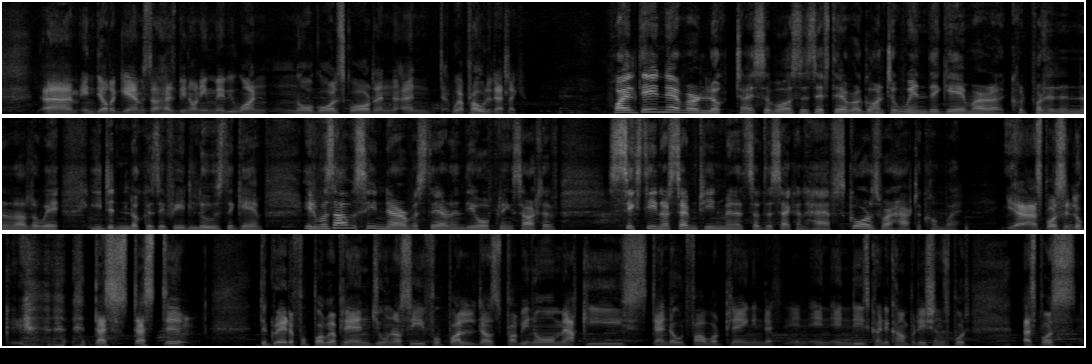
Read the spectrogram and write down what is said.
um, in the other games there has been only maybe one no goal scored, and, and we're proud of that. Like while they never looked, I suppose, as if they were going to win the game, or could put it in another way, he didn't look as if he'd lose the game. It was obviously nervous there in the opening sort of 16 or 17 minutes of the second half. Scores were hard to come by. Yeah, I suppose. Look, that's that's the the of football we're playing. Junior C football. There's probably no marquee standout forward playing in, the, in, in in these kind of competitions. But I suppose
